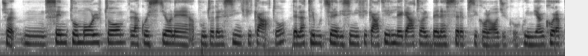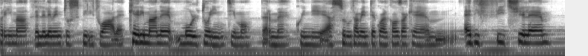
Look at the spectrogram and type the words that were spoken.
cioè mh, sento molto la questione appunto del significato, dell'attribuzione di significati legato al benessere psicologico, quindi ancora prima dell'elemento spirituale che rimane molto intimo per me, quindi è assolutamente qualcosa che mm, è difficile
